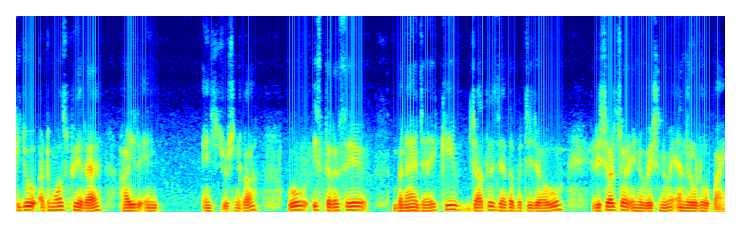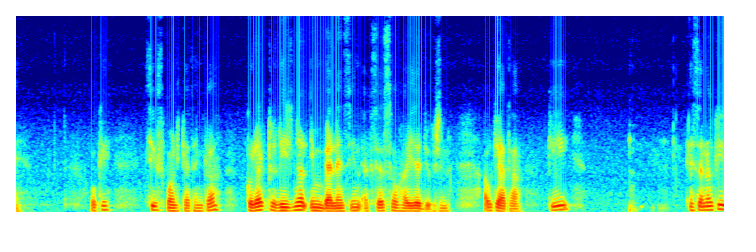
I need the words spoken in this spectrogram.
कि जो एटमॉस्फेयर है हायर इंस्टीट्यूशन का, वो इस तरह से बनाया जाए कि ज़्यादा से ज़्यादा बच्चे जो है वो रिसर्च और इनोवेशन में एनरोल हो पाएँ। ओके सिक्स पॉइंट क्या था इनका? Correct regional imbalance in access of higher education अब क्या था कि ऐसा ना कि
